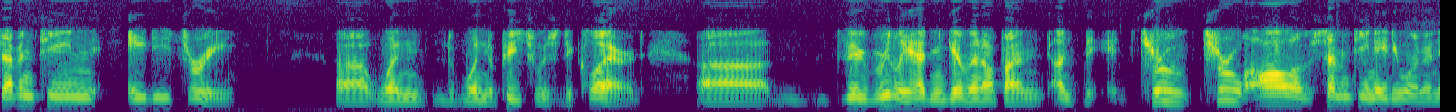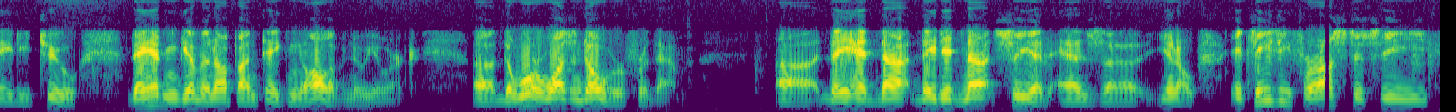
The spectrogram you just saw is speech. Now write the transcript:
1783, uh, when when the peace was declared, uh, they really hadn't given up on, on through through all of 1781 and 82. They hadn't given up on taking all of New York. Uh, the war wasn't over for them. Uh, they had not. They did not see it as uh, you know. It's easy for us to see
